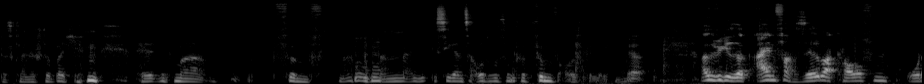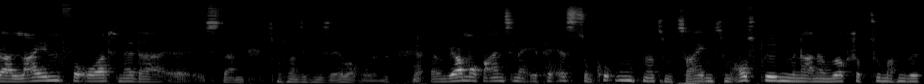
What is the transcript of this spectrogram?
das kleine Stopperchen hält nicht mal fünf. Ne? Dann ist die ganze Ausrüstung für fünf ausgelegt. Ne? Ja. Also wie gesagt, einfach selber kaufen oder leihen vor Ort, ne, da äh, ist dann, das muss man sich nicht selber holen. Ne? Ja. Ähm, wir haben auch eins in der ETS zum Gucken, ne, zum Zeigen, zum Ausbilden, wenn er an einem Workshop zumachen will,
